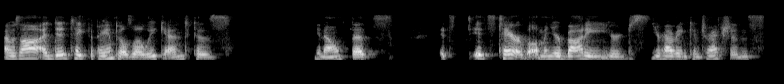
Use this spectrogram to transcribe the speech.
I was on. I did take the pain pills all weekend because, you know, that's it's it's terrible. I mean, your body, you're just you're having contractions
